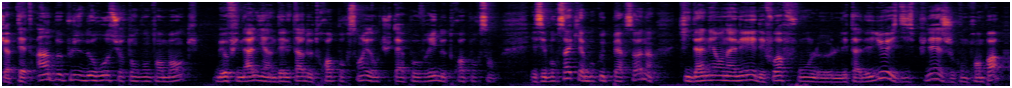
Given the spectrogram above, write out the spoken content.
tu as peut-être un peu plus d'euros sur ton compte en banque, mais au final, il y a un delta de 3% et donc tu t'es appauvri de 3%. Et c'est pour ça qu'il y a beaucoup de personnes qui, d'année en année, des fois font l'état des lieux et se disent punaise, je comprends pas,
